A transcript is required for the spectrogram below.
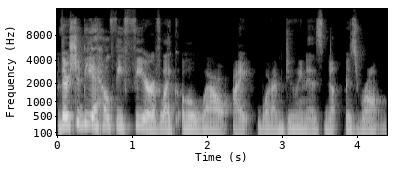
There should be a healthy fear of like, oh wow, I what I'm doing is no, is wrong.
